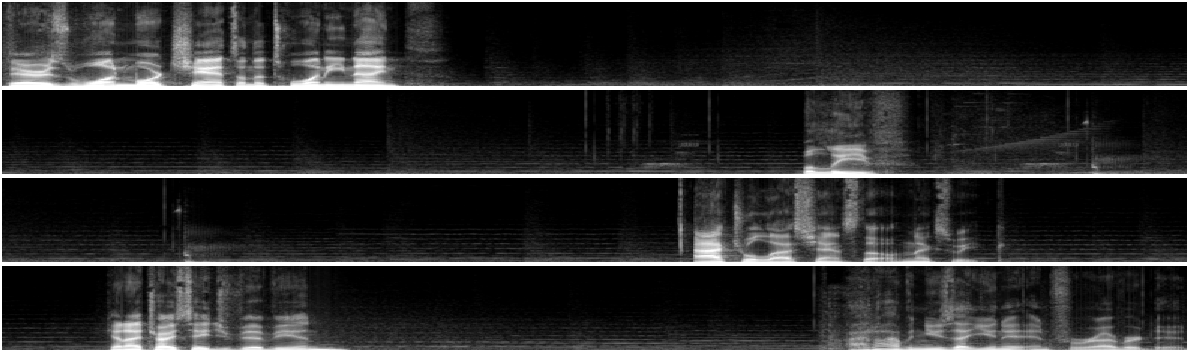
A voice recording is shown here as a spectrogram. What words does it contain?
There is one more chance on the 29th. Believe. actual last chance though next week. Can I try Sage Vivian? I don't I haven't used that unit in forever, dude.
